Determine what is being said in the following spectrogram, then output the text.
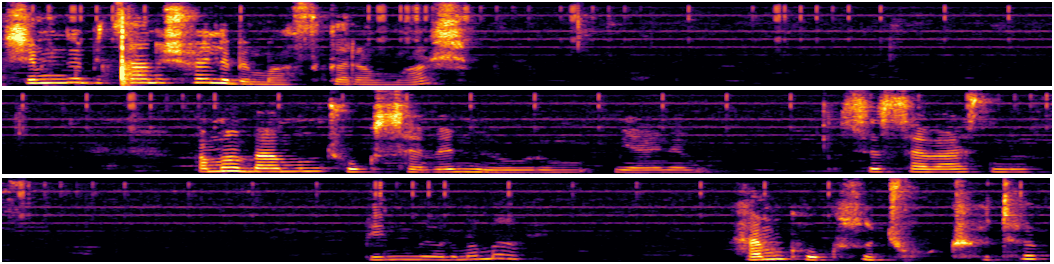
Şimdi bir tane şöyle bir maskaram var. Ama ben bunu çok sevemiyorum. Yani siz seversiniz. Bilmiyorum ama hem kokusu çok kötü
